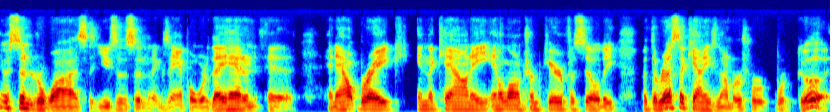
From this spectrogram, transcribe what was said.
it was Senator Wise that uses an example where they had an uh, an outbreak in the county in a long-term care facility, but the rest of the county's numbers were, were good.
